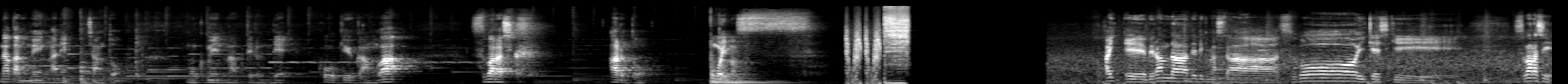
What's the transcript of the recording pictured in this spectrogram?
中の面がねちゃんと木目になってるんで高級感は素晴らしくあると思いますはい、えー、ベランダ出てきました。すごい景色。素晴らしい。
